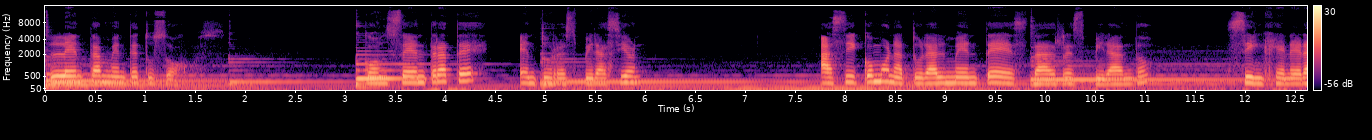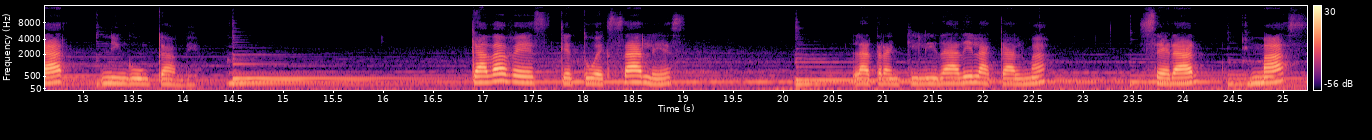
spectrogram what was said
lentamente tus ojos. Concéntrate en tu respiración así como naturalmente estás respirando sin generar ningún cambio. Cada vez que tú exhales, la tranquilidad y la calma serán más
